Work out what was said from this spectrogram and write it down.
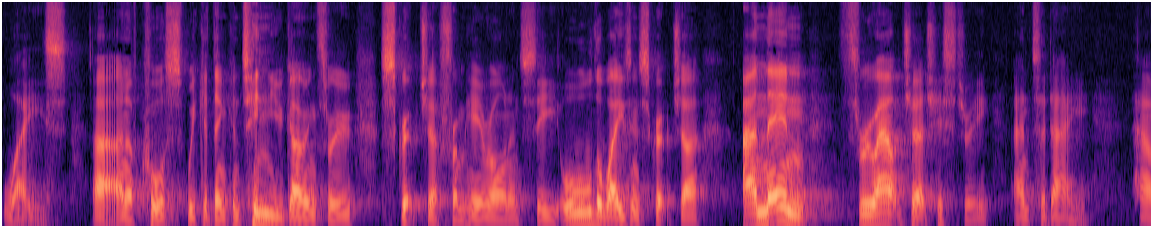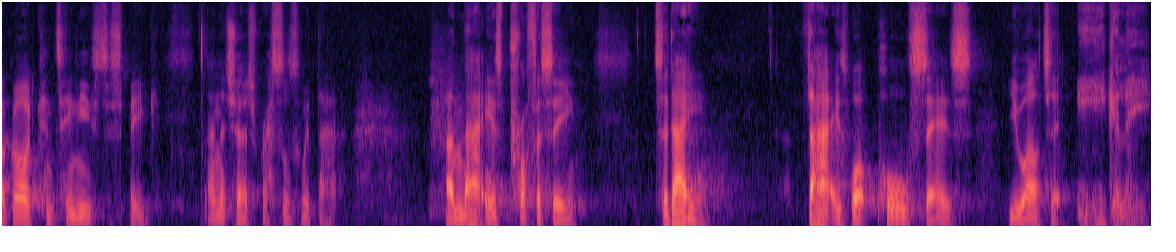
ways. Uh, and of course, we could then continue going through Scripture from here on and see all the ways in Scripture, and then throughout church history and today, how God continues to speak. And the church wrestles with that. And that is prophecy today. That is what Paul says you are to eagerly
